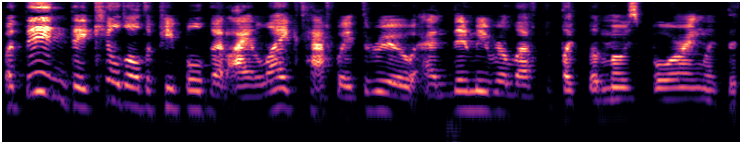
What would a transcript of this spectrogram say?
But then they killed all the people that I liked halfway through, and then we were left with like the most boring, like the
